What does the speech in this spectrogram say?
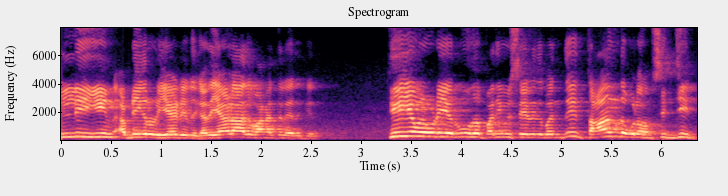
இல்லியின் அப்படிங்கிற ஒரு ஏடு இருக்குது அது ஏழாவது வானத்தில் இருக்குது தீயவருடைய ரூஹை பதிவு செய்கிறது வந்து தாழ்ந்த உலகம் சிஜின்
